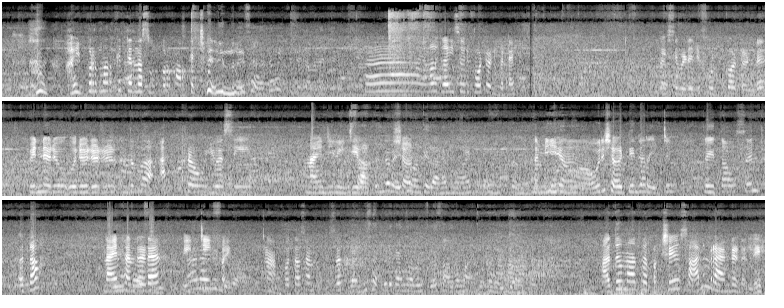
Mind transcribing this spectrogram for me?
ഹൈപ്പർ മാർക്കറ്റ് എന്ന സൂപ്പർ മാർക്കറ്റിൽ നിന്ന്. ഒരു ഫോട്ടോ ഞങ്ങൾ ഗൈസ് ഒരു ഫോട്ടോ എടുക്കട്ടെ? ഗൈസ് ഇവിടെ ഒരു ഫുഡ് കോർട്ട് ഉണ്ട്. പിന്നെ ഒരു ഒരു ഒരു ഒരു എന്തുവാ? Acro U S A nineteen eighty ഒരു ഷർട്ടിന്റെ റേറ്റ് ത്രീ തൗസൻഡ് എത്ര? Nine hundred and eighty five അത് മാത്രം പക്ഷേ സാധനം ബ്രാൻഡഡ് അല്ലേ?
